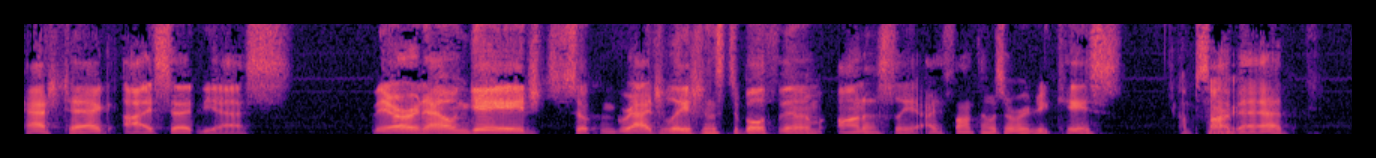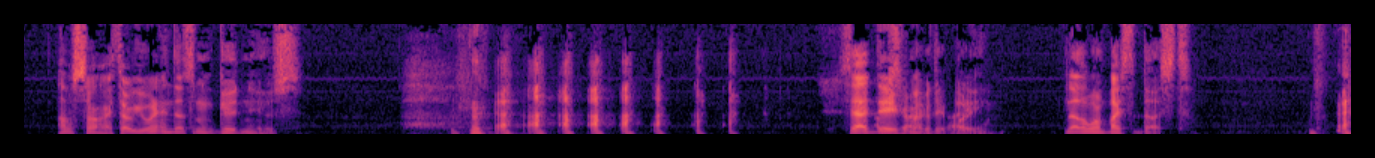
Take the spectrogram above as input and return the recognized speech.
Hashtag I said yes. They are now engaged, so congratulations to both of them. Honestly, I thought that was already the case. I'm My sorry. bad. I'm sorry. I thought you were going to end on some good news. Sad day for Michael J. buddy. Another one bites the dust. Uh,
